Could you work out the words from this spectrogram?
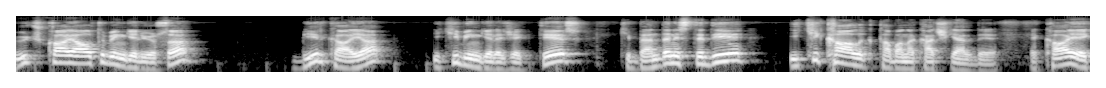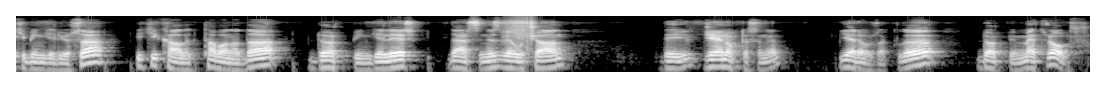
3K'ya 6000 geliyorsa 1K'ya 2000 gelecektir. Ki benden istediği 2K'lık tabana kaç geldi? E K'ya 2000 geliyorsa 2K'lık tabana da 4000 gelir dersiniz ve uçağın değil C noktasının yere uzaklığı 4000 metre olur.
